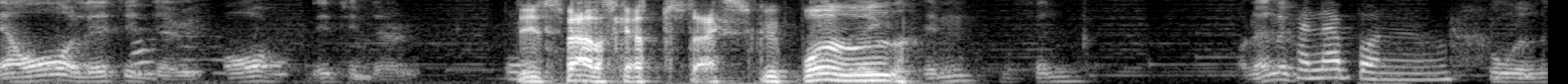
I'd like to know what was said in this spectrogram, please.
ja, åh, Legendary. Åh, Legendary. Det er svært at skære stærkt stykke brød ud. er Han er bunden. god.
